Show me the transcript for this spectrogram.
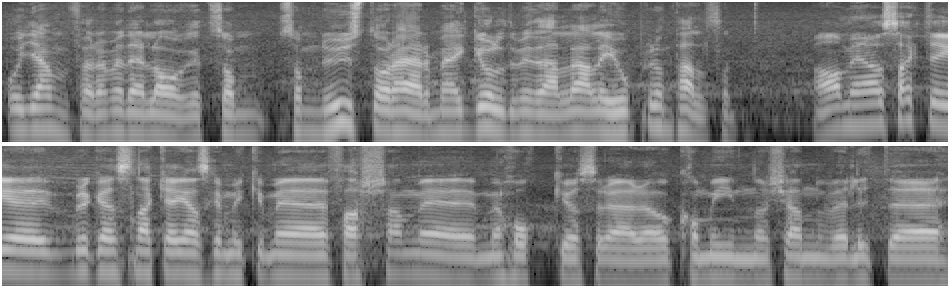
och jämföra med det laget som, som nu står här med guldmedaljer allihop runt halsen? Ja, men jag har sagt det, jag brukar snacka ganska mycket med farsan med, med hockey och sådär och kom in och kände väl lite,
